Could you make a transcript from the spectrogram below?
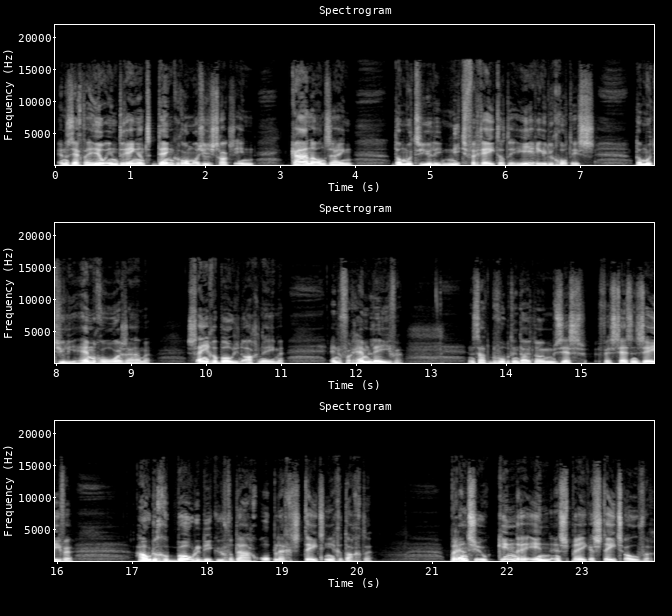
En dan zegt hij heel indringend, denk erom als jullie straks in Canaan zijn, dan moeten jullie niet vergeten dat de Heer jullie God is. Dan moeten jullie Hem gehoorzamen, Zijn geboden in acht nemen en voor Hem leven. En dan staat bijvoorbeeld in Deuteronomium 6, vers 6 en 7. Hou de geboden die ik u vandaag opleg steeds in gedachten. Prent ze uw kinderen in en spreek er steeds over,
